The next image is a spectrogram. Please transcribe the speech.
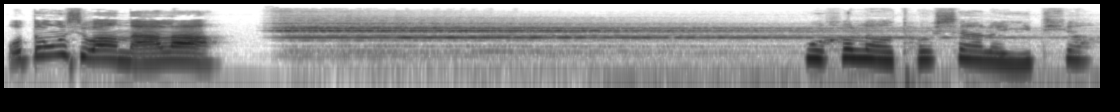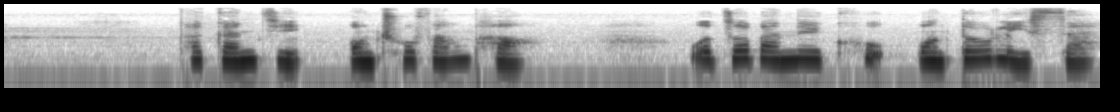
我东西忘拿了。”我和老头吓了一跳。他赶紧往厨房跑，我则把内裤往兜里塞。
